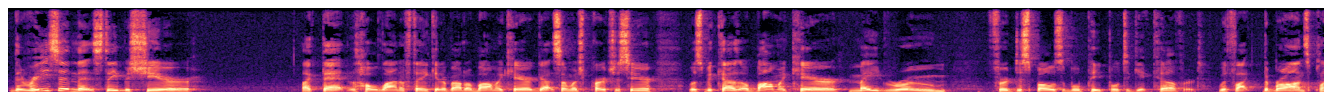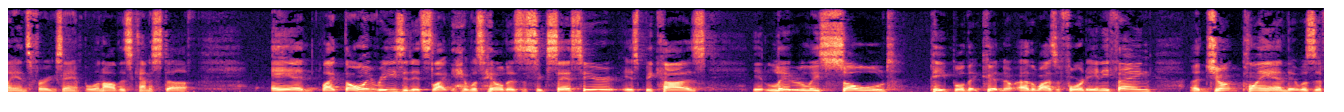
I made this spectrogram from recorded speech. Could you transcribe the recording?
the reason that Steve Beshear, like that whole line of thinking about Obamacare, got so much purchase here was because Obamacare made room for disposable people to get covered with, like, the bronze plans, for example, and all this kind of stuff. And like the only reason it's like it was held as a success here is because it literally sold people that couldn't otherwise afford anything a junk plan that was a,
